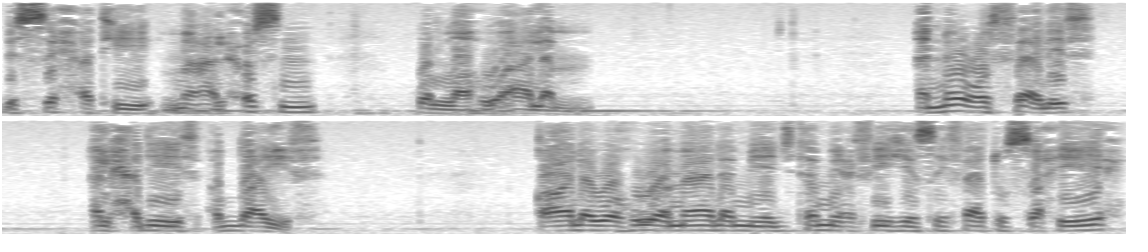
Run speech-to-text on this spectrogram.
بالصحة مع الحسن والله أعلم. النوع الثالث الحديث الضعيف. قال وهو ما لم يجتمع فيه صفات الصحيح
